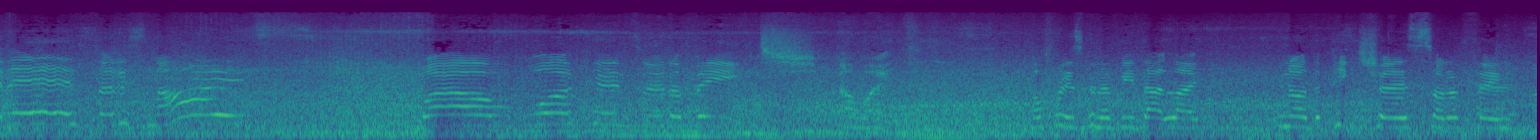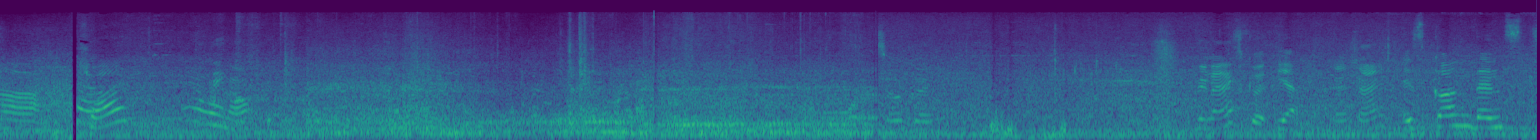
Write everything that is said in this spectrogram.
It is. That is nice. Wow, walking to the beach. Oh wait. Hopefully it's gonna be that like, you know, the pictures sort of thing. Ah, try. yeah, why not? So good. It nice? It's good. Yeah. Try? It's condensed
